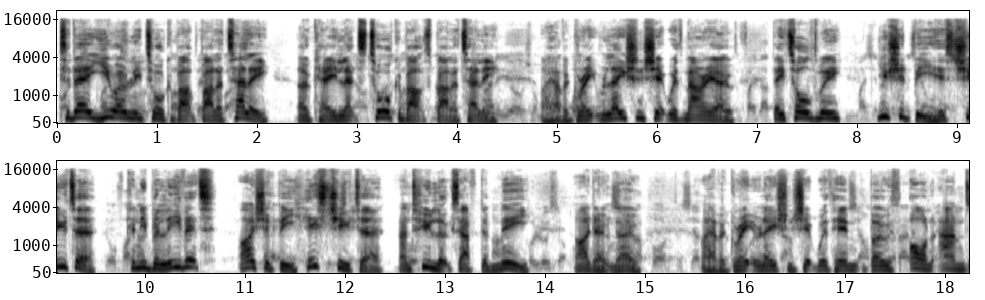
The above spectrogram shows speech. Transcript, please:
Today you only talk about Balotelli. Okay, let's talk about Balotelli. I have a great relationship with Mario. They told me, you should be his tutor. Can you believe it? I should be his tutor. And who looks after me? I don't know. I have a great relationship with him, both on and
